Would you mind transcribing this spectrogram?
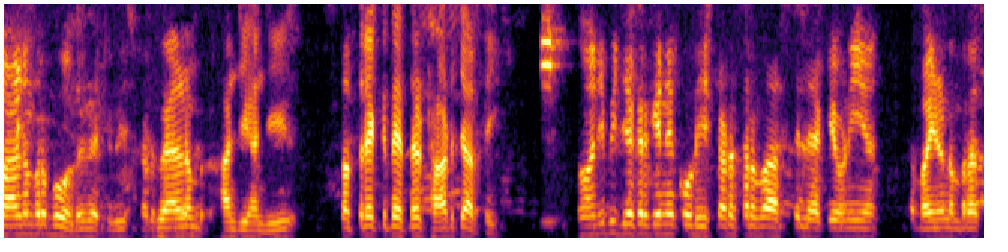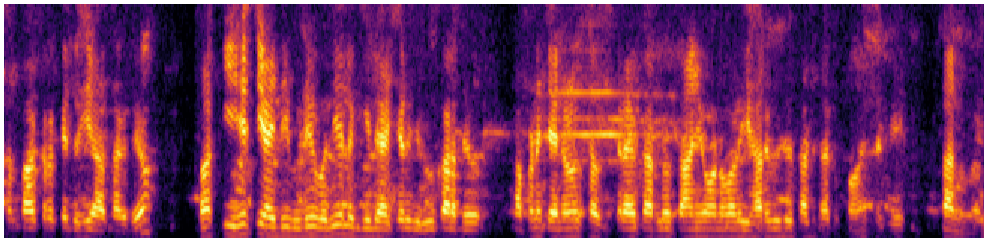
ਮੋਬਾਈਲ ਨੰਬਰ ਬੋਲ ਦੇ ਵਿੱਚ ਵੀ ਸਟੱਡ ਮੋਬਾਈਲ ਨੰਬਰ ਹਾਂਜੀ ਹਾਂਜੀ 771364 ਸੋ ਹਾਂਜੀ ਵੀ ਜੇਕਰ ਕਿਸੇ ਨੇ ਘੋੜੀ ਸਟੱਡ ਸਰਵ ਵਾਸਤੇ ਲੈ ਕੇ ਆਉਣੀ ਆ ਤਾਂ ਬਾਈ ਨਾਲ ਨੰਬਰਾਂ ਸੰਪਰਕ ਕਰਕੇ ਤੁਸੀਂ ਆ ਸਕਦੇ ਹੋ। ਬਾਕੀ ਇਹ ਸੀ ਅੱਜ ਦੀ ਵੀਡੀਓ ਵਧੀਆ ਲੱਗੀ ਲੈ ਸ਼ੇਅਰ ਜ਼ਰੂਰ ਕਰ ਦਿਓ। ਆਪਣੇ ਚੈਨਲ ਨੂੰ ਸਬਸਕ੍ਰਾਈਬ ਕਰ ਲਓ ਤਾਂ ਜੋ ਆਉਣ ਵਾਲੀ ਹਰ ਵੀਡੀਓ ਤੁਹਾਡੇ ਤੱਕ ਪਹੁੰਚ ਸਕੇ। ਧੰਨਵਾਦ।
